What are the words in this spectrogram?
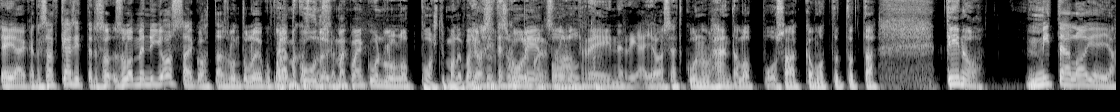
Ei aikana. Sä oot käsittänyt. Sulla on mennyt jossain kohtaa, sulla on tullut joku Mä, mä, kuuntelin, mä, mä en kuunnellut loppuun asti. Mä olin Joo, sitten sun personal traineriä. Joo, sä et kuunnellut häntä loppuun saakka. Mutta tota, Tino, mitä lajeja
